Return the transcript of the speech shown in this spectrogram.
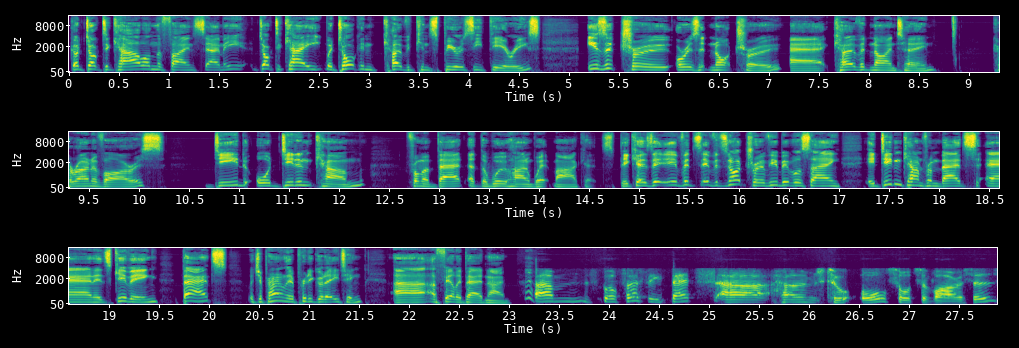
Got Dr. Karl on the phone, Sammy. Dr. K, we're talking COVID conspiracy theories. Is it true or is it not true? Uh, COVID 19, coronavirus, did or didn't come from a bat at the Wuhan wet markets? Because if it's if it's not true, a few people are saying it didn't come from bats and it's giving bats, which apparently are pretty good at eating, uh, a fairly bad name. Um, well, firstly, bats are homes to all sorts of viruses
